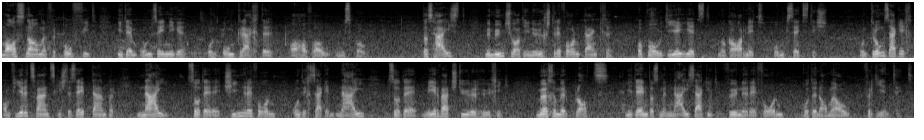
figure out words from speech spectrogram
Massnahmen verpuffen in dem unsinnigen und ungerechten AHV-Ausbau. Das heisst, wir müssen schon an die nächste Reform denken, obwohl die jetzt noch gar nicht umgesetzt ist. Und darum sage ich am 24. September Nein zu dieser Scheinreform und ich sage Nein zu der Mehrwertsteuererhöhung. Machen wir Platz, indem wir Nein sagen für eine Reform, die den Namen auch verdient hat.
